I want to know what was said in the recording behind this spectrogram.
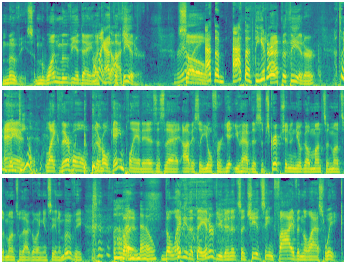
movies, one movie a day, Oh like at gosh. the theater. Really? So At the at the theater? at the theater. That's a good deal. Like their whole their whole game plan is is that obviously you'll forget you have this subscription and you'll go months and months and months without going and seeing a movie. Uh, no. The lady that they interviewed in it said she had seen five in the last week.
